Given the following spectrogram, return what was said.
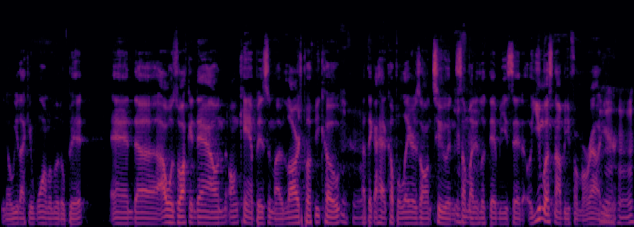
you know, we like it warm a little bit. And uh, I was walking down on campus in my large puffy coat. Mhm. I think I had a couple layers on too, and somebody Mhm. looked at me and said, "Oh, you must not be from around here." Mhm.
